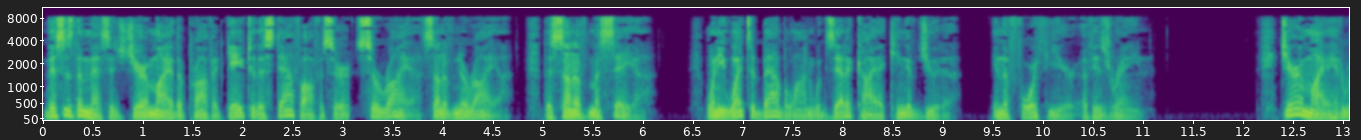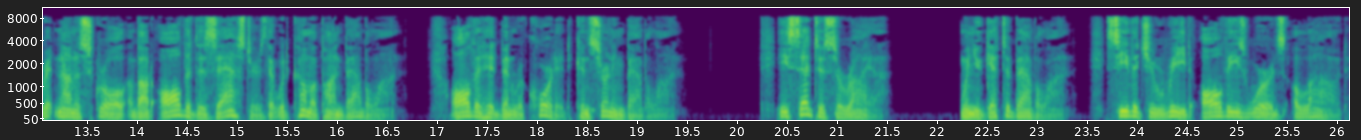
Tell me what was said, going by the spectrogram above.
This is the message jeremiah the prophet gave to the staff officer seraiah son of neriah the son of mahseiah when he went to babylon with zedekiah king of judah in the 4th year of his reign. Jeremiah had written on a scroll about all the disasters that would come upon babylon all that had been recorded concerning babylon. He said to seraiah when you get to babylon see that you read all these words aloud.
